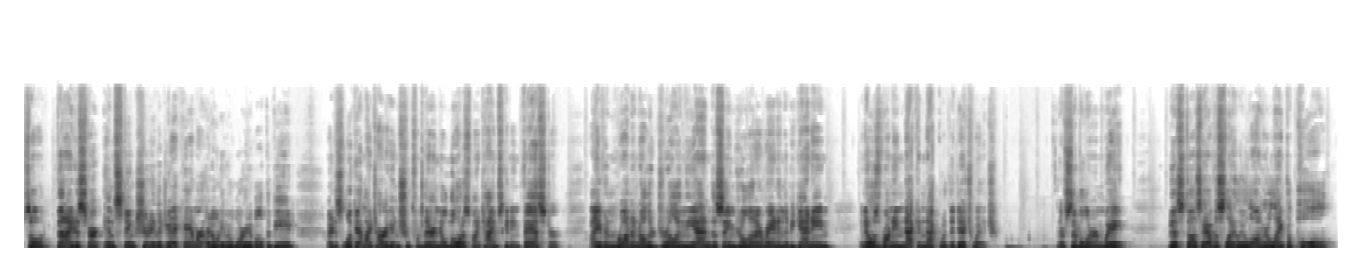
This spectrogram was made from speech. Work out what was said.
So then I just start instinct shooting the jackhammer. I don't even worry about the bead. I just look at my target and shoot from there, and you'll notice my time's getting faster. I even run another drill in the end, the same drill that I ran in the beginning, and it was running neck and neck with the Ditch Witch. They're similar in weight. This does have a slightly longer length of pull,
